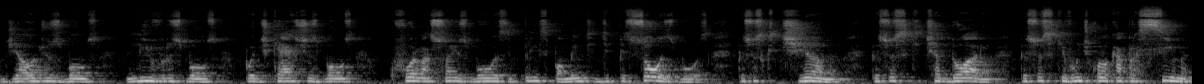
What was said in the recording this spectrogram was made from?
de áudios bons, livros bons, podcasts bons, formações boas e principalmente de pessoas boas, pessoas que te amam, pessoas que te adoram, pessoas que vão te colocar para cima,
